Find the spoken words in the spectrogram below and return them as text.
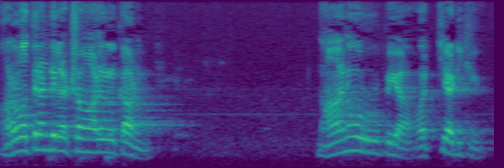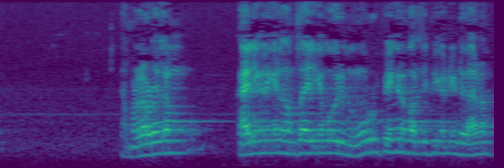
അറുപത്തിരണ്ട് ലക്ഷം ആളുകൾക്കാണ് നാനൂറ് റുപ്യ ഒറ്റയടിക്ക്. നമ്മളവിടെല്ലാം കാര്യങ്ങൾ ഇങ്ങനെ സംസാരിക്കുമ്പോൾ ഒരു നൂറ് റുപ്യെങ്കിലും വർദ്ധിപ്പിക്കേണ്ടിയുണ്ട്. കാരണം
